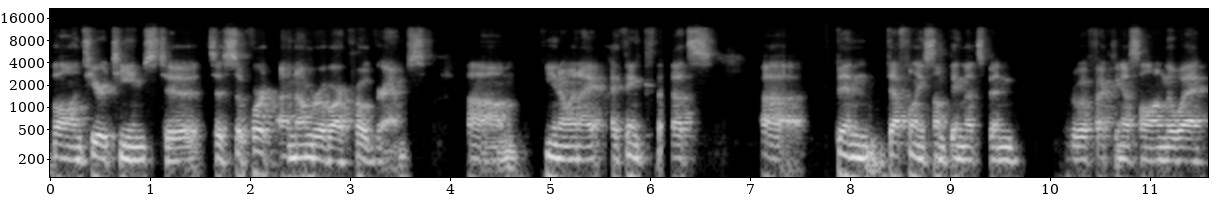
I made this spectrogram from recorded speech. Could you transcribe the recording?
volunteer teams to to support a number of our programs. Um, you know, and I I think that's uh, been definitely something that's been sort of affecting us along the way.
